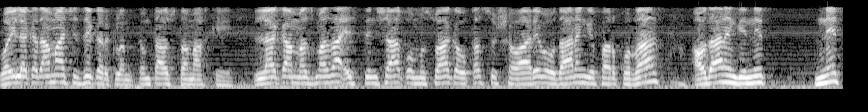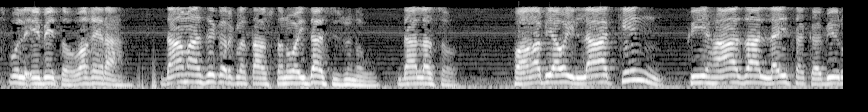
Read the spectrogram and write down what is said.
وای لکه دا ما چې ذکر کړم کم تاسو ته مخ کې لکه مزمزه استنشاق او مسواک او قص الشوارب او دارنګ فرق الراس او دارنګ نت نتف الابیت وغیرہ دا ما ذکر کړ تاسو ته وای دا سيزونه وو دا لاسو فغب یا وای لکن فی هذا ليس کبیر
